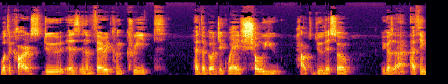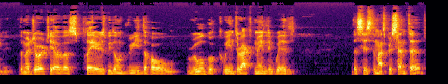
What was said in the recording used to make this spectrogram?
what the cards do is in a very concrete pedagogic way show you how to do this. So because I, I think the majority of us players we don't read the whole rule book. We interact mainly with the system as presented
